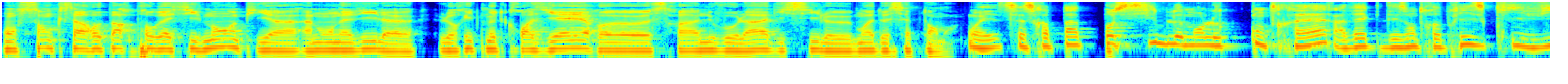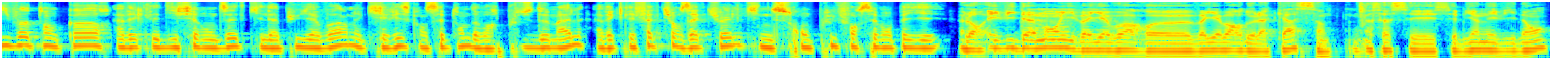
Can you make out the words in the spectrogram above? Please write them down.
on sent que ça repart progressivement. Et puis, à, mon avis, le rythme de croisière sera à nouveau là d'ici le mois de septembre. Oui, ce sera pas possiblement le contraire avec des entreprises qui vivotent encore avec les différentes aides qu'il a pu y avoir, mais qui risquent en septembre d'avoir plus de mal avec les factures actuelles qui ne seront plus forcément payées Alors évidemment, il va y avoir, euh, va y avoir de la casse. Ça, c'est bien évident.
